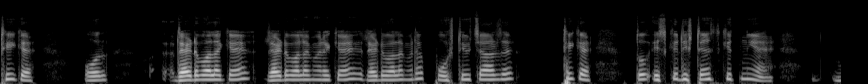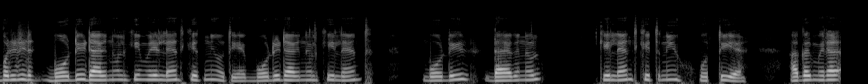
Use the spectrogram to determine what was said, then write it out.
ठीक है? और रेड वाला क्या है? रेड वाला मेरा क्या है? रेड वाला मेरा पॉजिटिव चार्ज है। ठीक है? तो इसकी डिस्टेंस कितनी है? बॉडी बॉडी डायगोनल की मेरी लेंथ कितनी होती है? बॉडी डायगोनल की लेंथ बॉडी डायगोनल की लेंथ कितनी होती है? अगर मेरा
